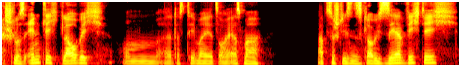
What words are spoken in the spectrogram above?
Schlussendlich glaube ich, um äh, das Thema jetzt auch erstmal abzuschließen, ist, glaube ich, sehr wichtig,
